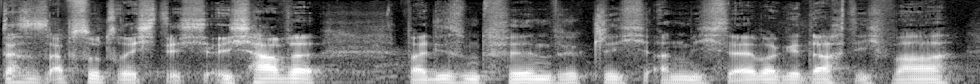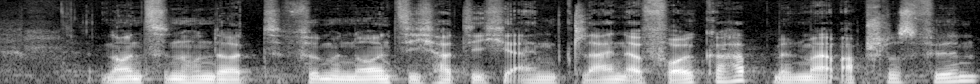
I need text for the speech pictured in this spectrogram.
Das ist absolut richtig. Ich habe bei diesem Film wirklich an mich selber gedacht. Ich war 1995 hatte ich einen kleinen Erfolg gehabt mit meinem Abschlussfilm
